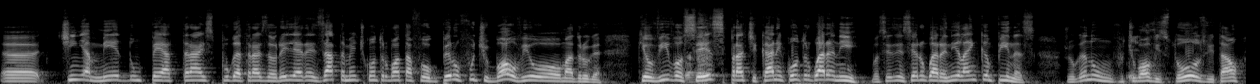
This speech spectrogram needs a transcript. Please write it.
uh, tinha medo, um pé atrás, pulga atrás da orelha, era exatamente contra o Botafogo. Pelo futebol, viu, Madruga, que eu vi vocês praticarem contra o Guarani. Vocês venceram o Guarani lá em Campinas, jogando um futebol vistoso e tal.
